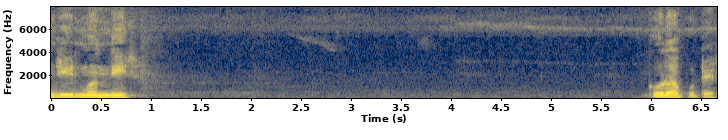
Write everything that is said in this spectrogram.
হনুমানজির মন্দির কোরাপুটের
